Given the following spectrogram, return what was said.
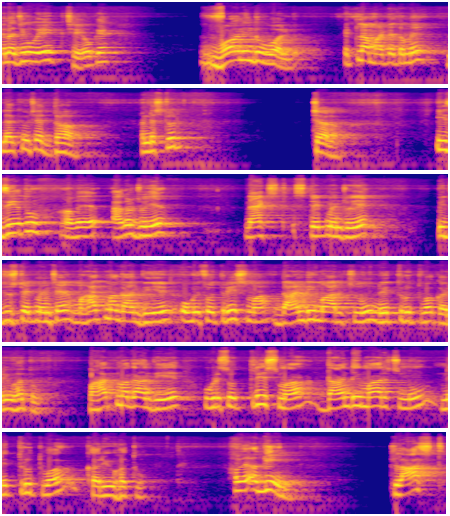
એના જેવો એક છે okay one in the world એટલા માટે તમે લખ્યું છે ધ. અન્ડરસ્ટુડ ચલો. ઇઝી હતું. હવે આગળ જોઈએ. નેક્સ્ટ સ્ટેટમેન્ટ જોઈએ. બીજું સ્ટેટમેન્ટ છે, મહાત્મા ગાંધીએ ઓગણીસો ત્રીસમાં દાંડી માર્ચનું નેતૃત્વ કર્યું હતું. મહાત્મા ગાંધીએ ઓગણીસો ત્રીસમાં દાંડી માર્ચનું નેતૃત્વ કર્યું હતું. હવે અગેન લાસ્ટ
